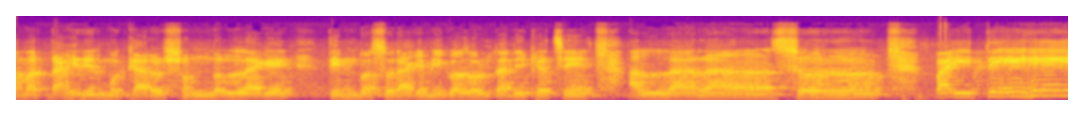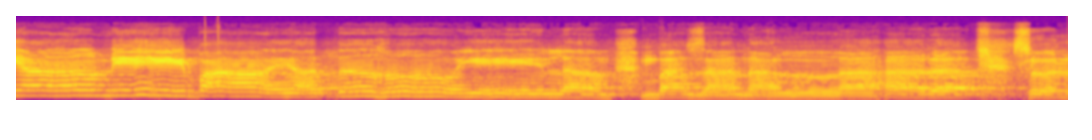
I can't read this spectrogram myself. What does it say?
আমার তাহিরের মুখে আরও সুন্দর লাগে। তিন বছর আগে আমি গজলটা লিখেছি, আল্লাহ রাসুল, পাইতে আমি বায়াত হইলাম। বাজান আল্লাহ রাসুল,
